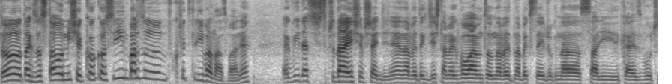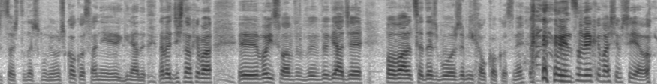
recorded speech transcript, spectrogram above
To tak zostało Misiek Kokos i bardzo chwytliwa nazwa, nie? Jak widać sprzedaje się wszędzie, nie? Nawet gdzieś tam jak wołałem, to nawet na backstage'u na sali KSW czy coś, to też mówią już kokos, a nie gniady. Nawet gdzieś tam chyba y, Wojsław w wywiadzie po walce też było, że Michał Kokos, nie? Więc sobie chyba się przyjęło.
